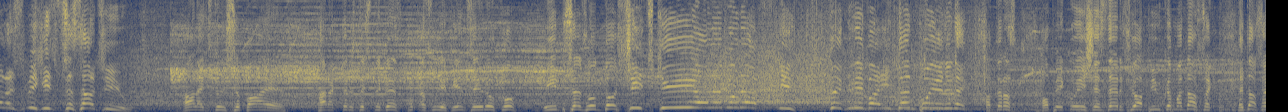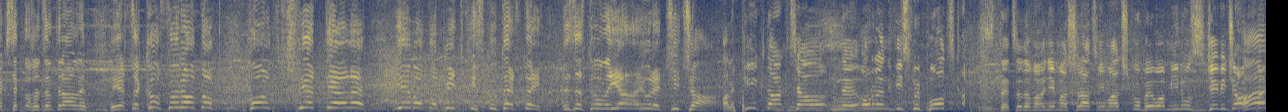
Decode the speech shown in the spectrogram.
Ależ Mikic przesadził. Aleks Dujszebajew. Charakterystyczny gest pokazuje więcej ruchu i przerzut do siczki, ale Morawski wygrywa i ten pojedynek. A teraz opiekuje się Sergio, a piłkę ma Daszek. Daszek w sektorze centralnym. Jeszcze Kosorotow. Wolf świetnie, ale nie ma dobitki skutecznej ze strony Jana Jurecicza. Ale piękna akcja Orlen Wisły Płock. Zdecydowanie masz rację, Maczku, było minus 9. O, Ale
